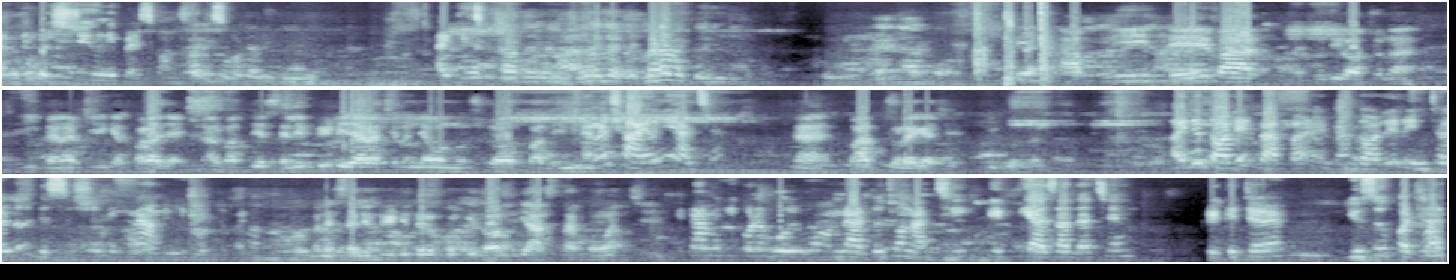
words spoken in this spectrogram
রাখবেন। নিশ্চয়ই উনি প্রেস কনফারেন্স করবেন। আপনি দেব আর যদি রচনা এই ব্যানার্জিকে ধরা যায়? তার বাদ দিয়ে সেলিব্রিটি যারা ছিলেন যেমন নুসরত বা সায়নী আছে। হ্যাঁ বাদ চলে গেছে। কি বলবেন? এটা দলের ব্যাপার এটা দলের ইন্টারনাল ডিসিশন এখানে আমি কি করতে পারি? মানে সেলিব্রিটিদের উপর কি দল কি আস্থা কমাচ্ছে? এটা আমি কি করে বলব? আমরা এতজন আছি কীর্তি আজাদ আছেন ক্রিকেটার ইউসুফ পাঠান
